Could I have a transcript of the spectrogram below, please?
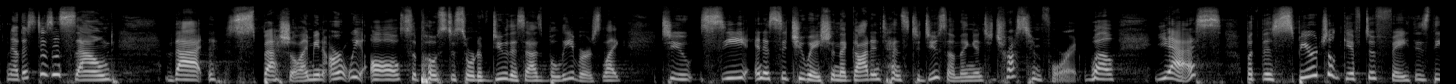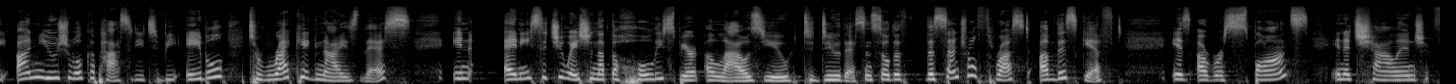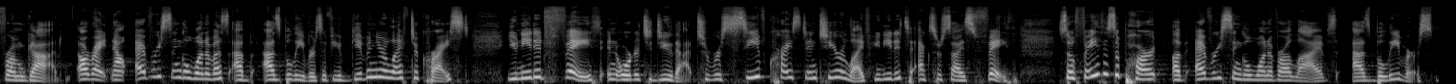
now, this doesn't sound that special. I mean, aren't we all supposed to sort of do this as believers? Like to see in a situation that God intends to do something and to trust Him for it? Well, yes, but the spiritual gift of faith is the unusual capacity to be able to recognize this in any situation that the Holy Spirit allows you to do this. And so the, the central thrust of this gift is a response in a challenge from God. All right, now every single one of us as believers, if you've given your life to Christ, you needed faith in order to do that. To receive Christ into your life, you needed to exercise faith. So faith is a part of every single one of our lives as believers.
